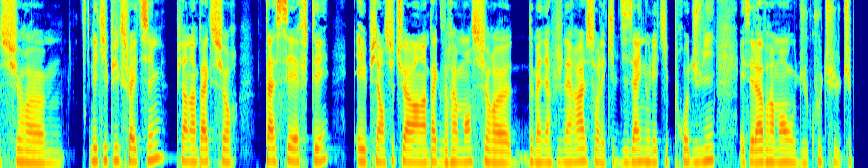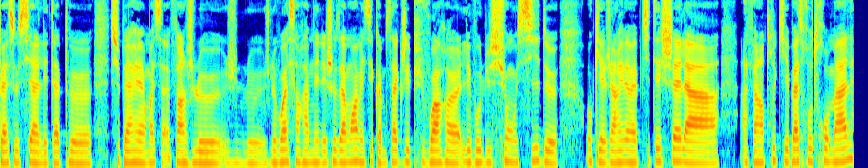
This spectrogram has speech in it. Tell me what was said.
sur l'équipe X-Writing, puis un impact sur ta CFT, et puis ensuite, tu vas avoir un impact vraiment sur, euh, de manière plus générale, sur l'équipe design ou l'équipe produit. Et c'est là vraiment où du coup, tu, tu passes aussi à l'étape euh, supérieure. Moi, enfin, je le, je le, je le vois sans ramener les choses à moi, mais c'est comme ça que j'ai pu voir euh, l'évolution aussi de, ok, j'arrive à ma petite échelle à, à faire un truc qui est pas trop trop mal,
